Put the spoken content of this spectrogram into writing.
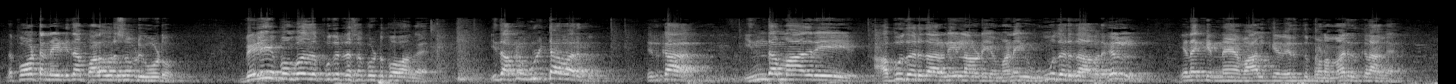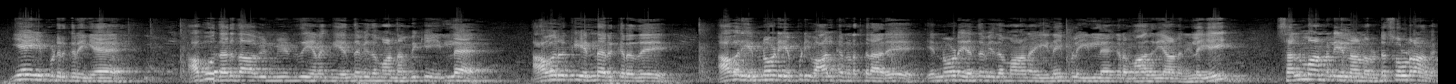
இந்த போட்ட நைட்டி தான் பல வருஷம் அப்படி ஓடும். வெளியே போகும்போது புது ட்ரெஸ்ஸை போட்டு போவாங்க. இது அப்படியே உல்ட்டாவாக இருக்கும். இருக்கா? இந்த மாதிரி அபுதருதா அலியலாவுடைய மனைவி உமுதருதா அவர்கள் எனக்கு என்ன வாழ்க்கை வெறுத்து போன மாதிரி இருக்கிறாங்க. ஏன் இப்படி இருக்கிறீங்க? அபு தர்தாவின் மீது எனக்கு எந்த விதமான நம்பிக்கையும் இல்லை. அவருக்கு என்ன இருக்கிறது? அவர் என்னோட எப்படி வாழ்க்கை நடத்துறாரு? என்னோட எந்த விதமான இணைப்புல இல்லைங்கிற மாதிரியான நிலையை சல்மான் அலியலானவர்கிட்ட சொல்றாங்க.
